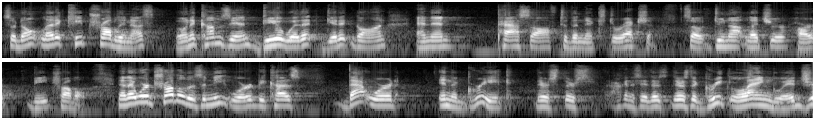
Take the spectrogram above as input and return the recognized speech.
So don't let it keep troubling us. When it comes in, deal with it, get it gone, and then pass off to the next direction. So do not let your heart be troubled. Now, that word troubled is a neat word because that word in the Greek, there's, there's how can I say, there's, there's the Greek language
